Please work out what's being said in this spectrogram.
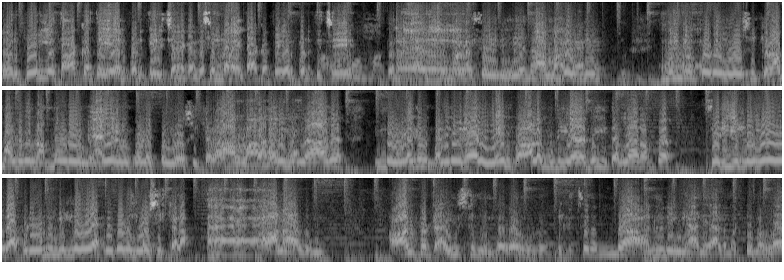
ஒரு பெரிய தாக்கத்தை ஏற்படுத்திருச்சு எனக்கு அந்த சிந்தனை தாக்கத்தை ஏற்படுத்திச்சு செய்தி ஏன்னா ஆமாங்க. இந்த நீ- நீங்க கூட யோசிக்கலாம் அல்லது நம்முடைய நேயர்கள் கூட இப்ப யோசிக்கலாம். இல்லாத இந்த உலகில் மனிதர்களால் ஏன் வாழ முடியாது இதெல்லாம் ரொம்ப சரியில்லையே இது அப்படி ஒண்ணும் இல்லையே அப்படி கூட யோசிக்கலாம். ஆனாலும் ஆல்பர்ட் ஐன்ஸ்டீன் என்பவர் ஒரு மிகச்சிறந்த அணு விஞ்ஞானியாக மட்டுமல்ல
